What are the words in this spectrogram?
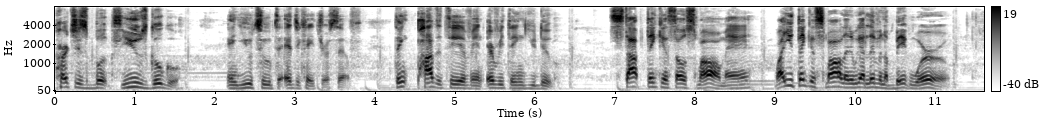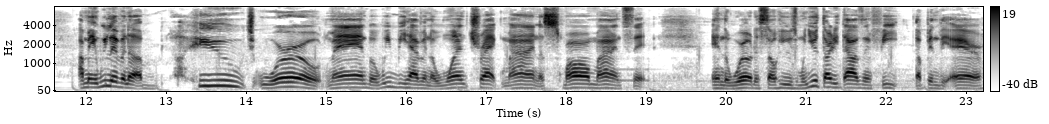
Purchase books, use Google and YouTube to educate yourself. Think positive in everything you do. Stop thinking so small, man. Why you thinking small and we gotta live in a big world? I mean, we live in a, huge world, man, but we be having a one track mind, a small mindset. And the world is so huge. When you're 30,000 feet up in the air,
